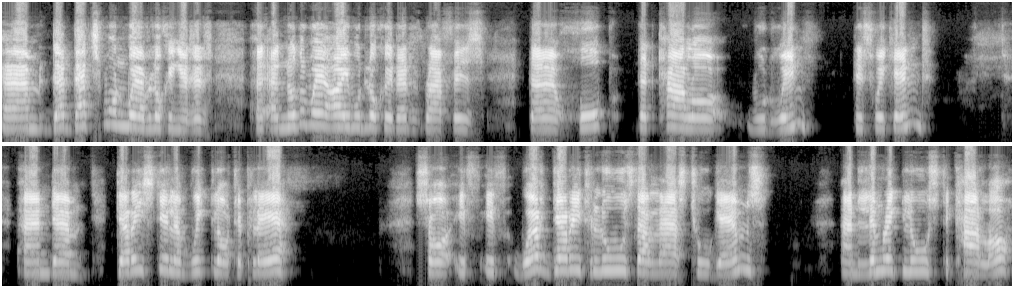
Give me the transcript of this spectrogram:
um, that that's one way of looking at it. Another way I would look at it, Raf, is that I hope that Carlow would win this weekend, and um, Derry still have Wicklow to play. So if if were Derry to lose their last two games, and Limerick lose to Carlow,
